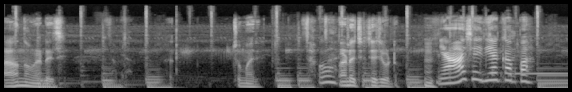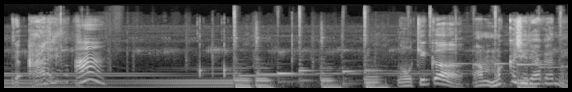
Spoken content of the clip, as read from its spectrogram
അതൊന്നും വേണ്ട ചേച്ചി. ചുമ്മാരി വേണ്ട ചേച്ചി ചേച്ചി വിട്ടു. ഉം. ഞാൻ ശരിയാക്കാപ്പാ ആ. നോക്കിക്കോ. നമുക്ക് ശരിയാക്കാന്നേ.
